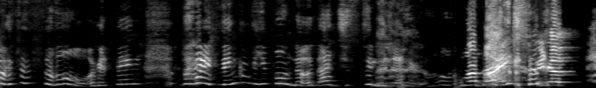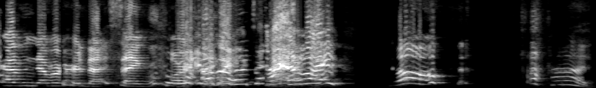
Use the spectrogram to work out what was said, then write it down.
it was a Civil War thing, but I think people know that just in general. well, I that's straight up have never heard that saying before. I've I'm never like, heard why am I? No, God.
